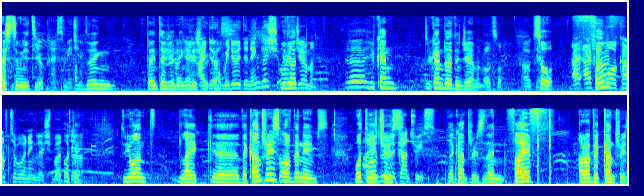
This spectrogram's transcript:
nice to meet you. Nice to meet you. I'm doing the interview in Okay, English I do, we do it in English or in German? uh, you can you can do it in German also. Okay. So, I, I feel more comfortable in English, but Okay. uh, do you want like uh, the countries or the names? What do I'll you do choose? the countries. the countries. Then five Arabic countries.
